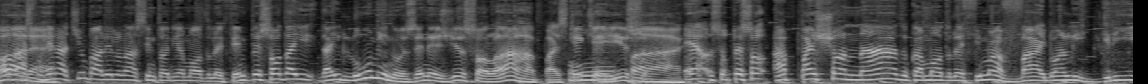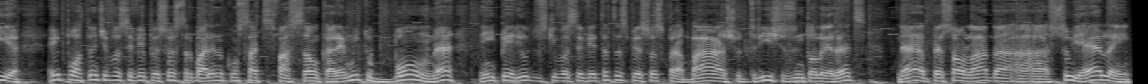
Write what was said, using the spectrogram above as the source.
Um abraço pro Renatinho Balilo na Sintonia Módulo FM, pessoal da, I- da Iluminos Energia Solar, rapaz, que que é isso? Opa. É, eu sou pessoal apaixonado com a Módulo FM, uma vibe, uma alegria. É importante você ver pessoas trabalhando com satisfação, cara. É muito bom, né? Em períodos que você vê tantas pessoas para baixo, tristes, intolerantes, né? O pessoal lá da a, a Suelen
